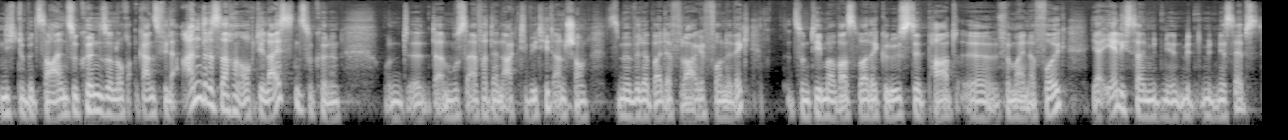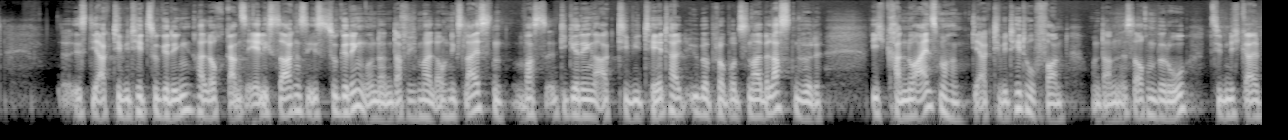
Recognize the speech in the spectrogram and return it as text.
nicht nur bezahlen zu können, sondern auch ganz viele andere Sachen auch dir leisten zu können. Und äh, da musst du einfach deine Aktivität anschauen. Jetzt sind wir wieder bei der Frage vorneweg zum Thema, was war der größte Part äh, für meinen Erfolg? Ja, ehrlich sein mit mir, mit, mit mir selbst ist die Aktivität zu gering, halt auch ganz ehrlich sagen, sie ist zu gering und dann darf ich mir halt auch nichts leisten, was die geringe Aktivität halt überproportional belasten würde. Ich kann nur eins machen, die Aktivität hochfahren und dann ist auch ein Büro ziemlich geil.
